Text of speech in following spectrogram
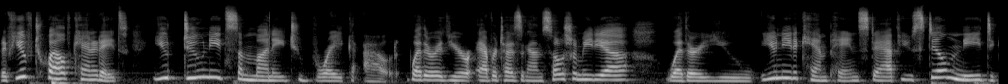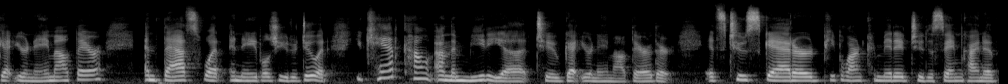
if you have 12 candidates, you do need some money to break out. Whether you're advertising on social media, whether you you need a campaign staff, you still need to get your name out there, and that's what enables you to do it. You can't count on the media to get your name out there. There it's too scattered. People aren't committed to the same kind of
